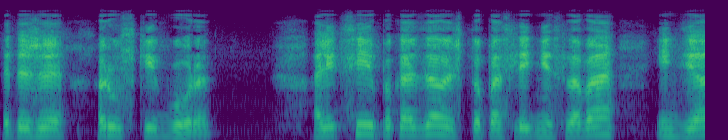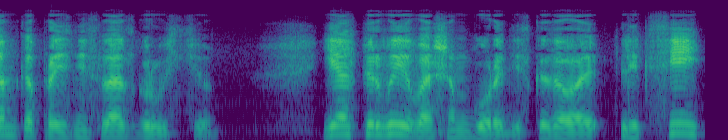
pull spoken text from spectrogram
«Это же русский город». Алексею показалось, что последние слова индианка произнесла с грустью. «Я впервые в вашем городе», — сказал Алексей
